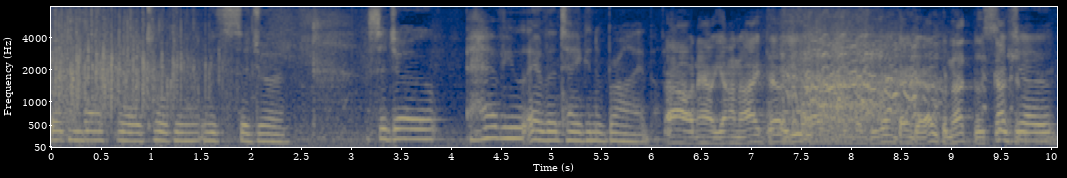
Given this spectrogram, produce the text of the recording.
Welcome back. We're talking with Sir Joh. Sir Joh, have you ever taken a bribe? Oh, now, Jan, I tell you that you weren't going to open that discussion. Sir. Joh,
